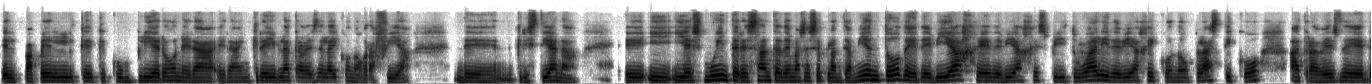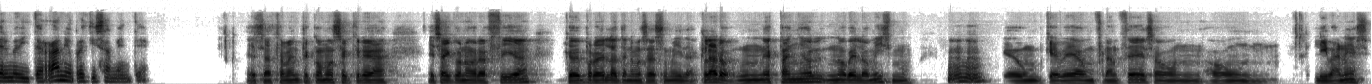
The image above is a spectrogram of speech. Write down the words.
el papel que, cumplieron era, era, increíble a través de la iconografía de, cristiana. Eh, y, es muy interesante además ese planteamiento de, viaje, de viaje espiritual y de viaje iconoplástico a través del Mediterráneo precisamente. Exactamente, cómo se crea esa iconografía que hoy por hoy la tenemos asumida. Claro, un español no ve lo mismo que, un, que, vea un francés o un, libanés,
